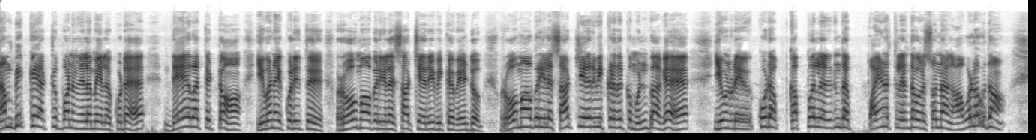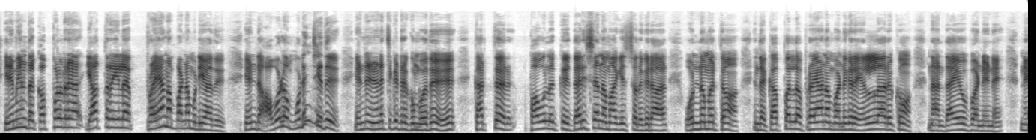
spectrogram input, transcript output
நம்பிக்கை அற்றுப்போன நிலைமையில கூட தேவ திட்டம் இவனை குறித்து ரோமாபுரியில் சாட்சி அறிவிக்க வேண்டும். ரோமாபுரியில் சாட்சி அறிவிக்கிறதுக்கு முன்பாக இவனுடைய கூட கப்பலில் இருந்த பயணத்தில் இருந்தவங்க சொன்னாங்க அவ்வளவுதான். இனிமேல் இந்த கப்பல் யாத்திரையில் பிரயாணம் பண்ண முடியாது. என்று அவ்வளோ முடிஞ்சுது என்று நினச்சிக்கிட்டு இருக்கும்போது கர்த்தர் பவுலுக்கு தரிசனமாகி சொல்கிறார் ஒன்று மட்டும் இந்த கப்பலில் பிரயாணம் பண்ணுகிற எல்லாருக்கும் நான் தயவு பண்ணினேன். நீ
